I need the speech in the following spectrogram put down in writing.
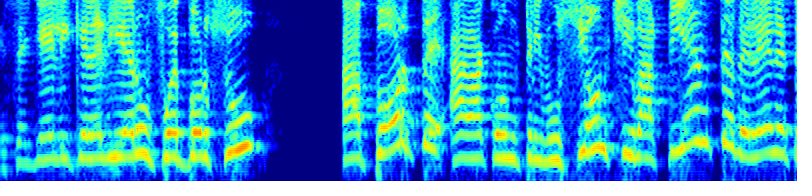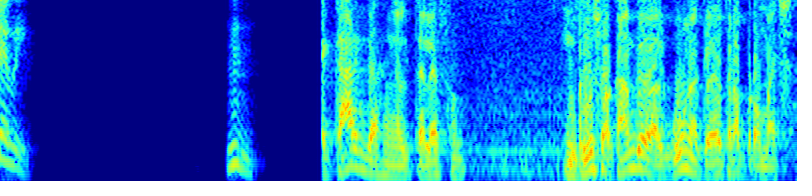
Ese jelly que le dieron fue por su aporte a la contribución chivatiente del NTV. Mm cargas en el teléfono, incluso a cambio de alguna que otra promesa.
